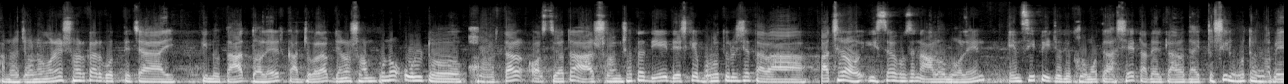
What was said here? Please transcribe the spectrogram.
আমরা জনগণের সরকার করতে চাই, কিন্তু তার দলের কার্যকলাপ যেন সম্পূর্ণ উল্টো। হরতাল, অস্থিরতা আর সহিংসতা দিয়ে দেশকে ভরে তুলেছে তারা। তাছাড়াও ইসরাক হোসেন আলো বলেন, এনসিপি যদি ক্ষমতা আসে, তাদেরকে আরও দায়িত্বশীল হতে হবে।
